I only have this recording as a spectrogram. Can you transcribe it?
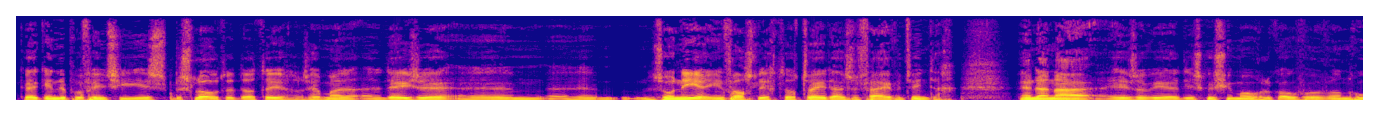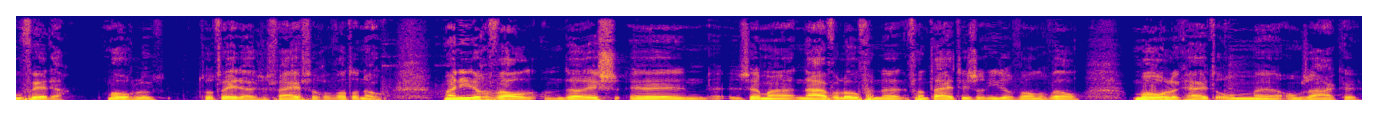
Kijk, in de provincie is besloten dat er, zeg maar, deze uh, uh, zonering vast ligt tot 2025. En daarna is er weer discussie mogelijk over van hoe verder. Mogelijk tot 2050 of wat dan ook. Maar in ieder geval, daar is, uh, zeg maar, na verloop van, tijd is er in ieder geval nog wel mogelijkheid om, uh, om zaken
